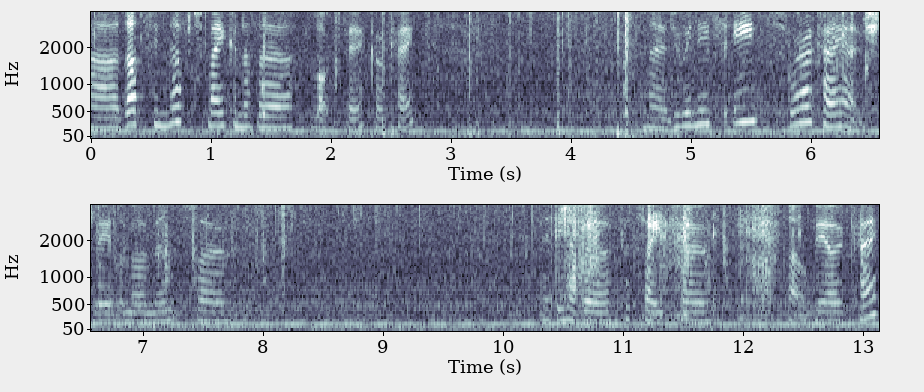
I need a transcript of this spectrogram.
Uh, that's enough to make another lockpick, okay. Now, do we need to eat? We're okay actually at the moment, so maybe have a potato. That'll be okay.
